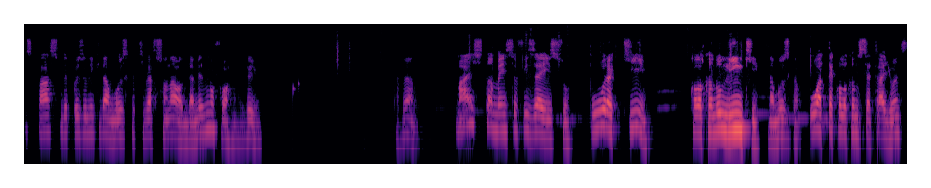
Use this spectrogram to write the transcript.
espaço, depois o link da música que vai funcionar ó, da mesma forma, veja. Tá vendo? Mas também se eu fizer isso por aqui, colocando o link da música, ou até colocando o antes,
